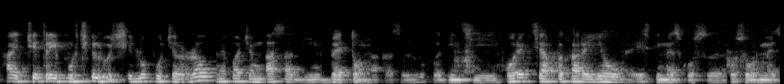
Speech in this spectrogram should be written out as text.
hai, cei trei purceluși și lupul cel rău, ne facem casa din beton, ca să-și rupă dinții. Corecția pe care eu estimez că o să, o să urmez.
